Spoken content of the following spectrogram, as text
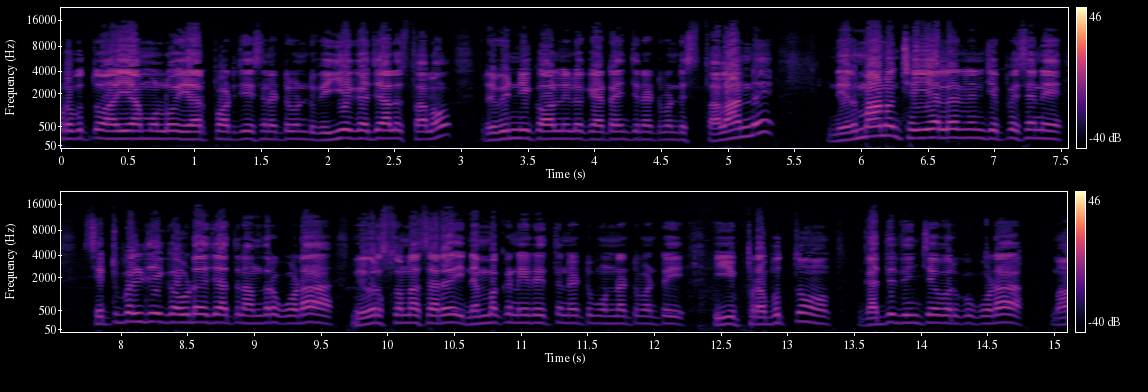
ప్రభుత్వ హయాంలో ఏర్పాటు చేసినటువంటి వెయ్యి గజాల స్థలం రెవెన్యూ కాలనీలో కేటాయించినటువంటి స్థలాన్ని నిర్మాణం చేయాలని చెప్పేసి సెట్టుపల్లి గౌడ జాతులు అందరూ కూడా వివరిస్తున్నా సరే నిమ్మక నీరెత్తినట్టు ఉన్నటువంటి ఈ ప్రభుత్వం గద్దె దించే వరకు కూడా మా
